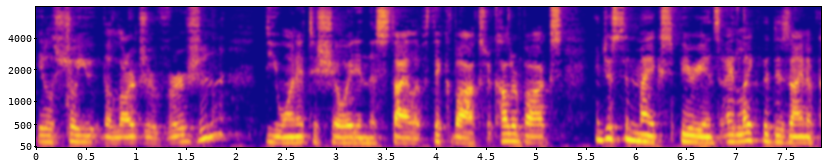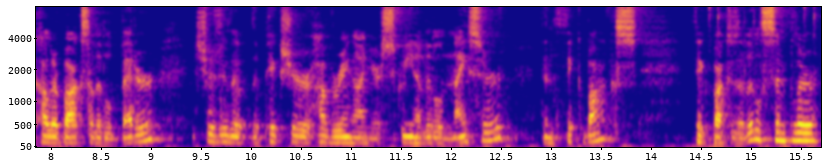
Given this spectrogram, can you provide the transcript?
it'll show you the larger version. Do you want it to show it in the style of thick box or color box? And just in my experience, I like the design of color box a little better. It shows you the, the picture hovering on your screen a little nicer than thick box. Thick box is a little simpler,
